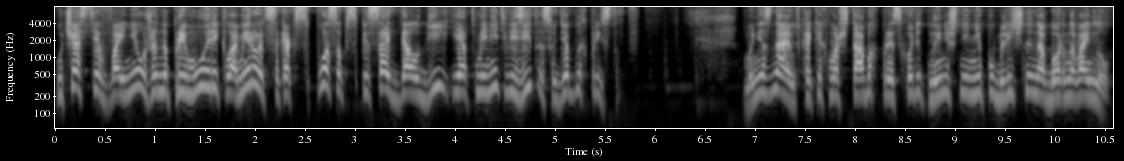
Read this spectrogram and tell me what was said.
Участие в войне уже напрямую рекламируется как способ списать долги и отменить визиты судебных приставов. Мы не знаем, в каких масштабах происходит нынешний непубличный набор на войну.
